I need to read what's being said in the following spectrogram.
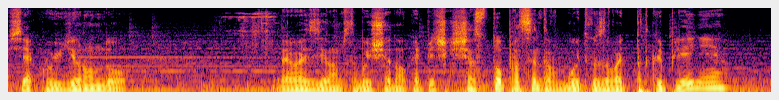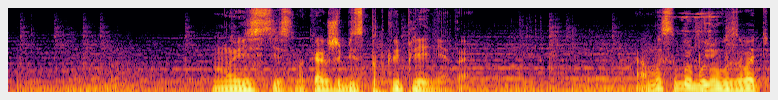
Всякую ерунду. Давай сделаем с тобой еще одного копеечки. Сейчас сто процентов будет вызывать подкрепление. Ну, естественно, как же без подкрепления-то? А мы с тобой будем вызывать...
